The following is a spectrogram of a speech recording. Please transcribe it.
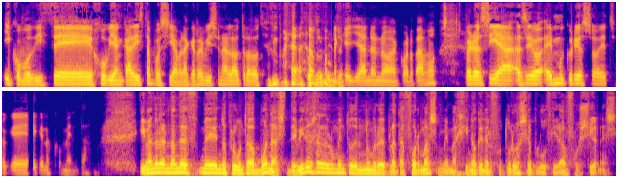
Y como dice Jubian Cadista, pues sí, habrá que revisionar la otra dos temporadas porque ya no nos acordamos. Pero sí, ha, sido, es muy curioso esto que, que nos comenta. Y Manuel Hernández nos preguntaba, buenas, debido al aumento del número de plataformas, me imagino que en el futuro se producirán fusiones.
